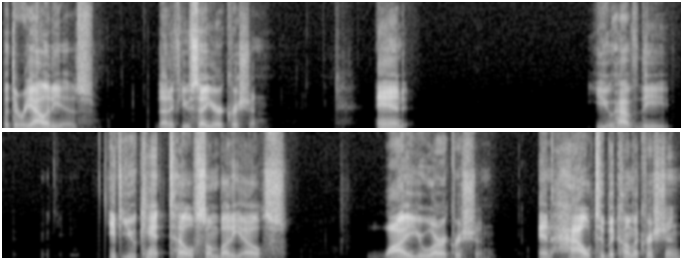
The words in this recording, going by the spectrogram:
but the reality is that if you say you're a Christian and you have the if you can't tell somebody else why you are a Christian and how to become a Christian,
